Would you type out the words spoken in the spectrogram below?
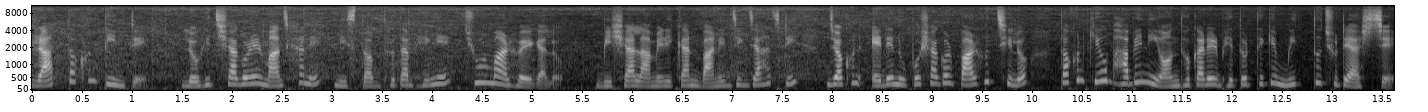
রাত তখন তিনটে। লোহিত সাগরের মাঝখানে নিস্তব্ধতা ভেঙে চুরমার হয়ে গেল। বিশাল আমেরিকান বাণিজ্যিক জাহাজটি যখন এডেন উপসাগর পার হচ্ছিল, তখন কেউ ভাবেনি অন্ধকারের ভেতর থেকে মৃত্যু ছুটে আসছে।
